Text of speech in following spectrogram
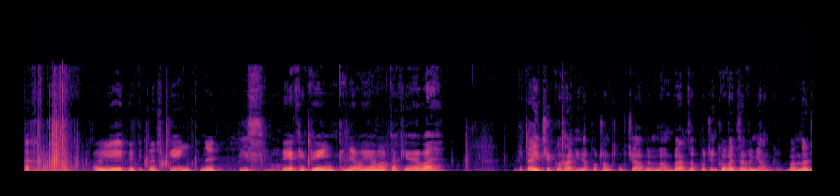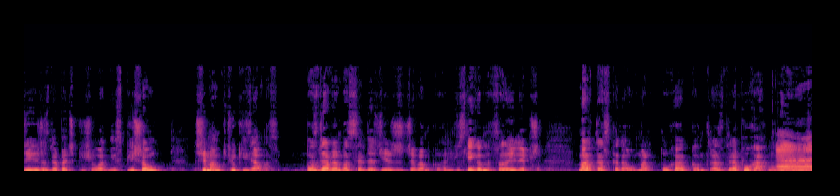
Aha, ojej, jakie to jest piękne. Pismo. Jakie piękne, bo ja mam takie łe. Witajcie kochani, na początku chciałabym Wam bardzo podziękować za wymiankę. Mam nadzieję, że zdrapeczki się ładnie spiszą. Trzymam kciuki za Was. Pozdrawiam Was serdecznie, życzę Wam kochani wszystkiego co najlepsze. Marta z kanału Martucha kontra Zdrapucha. A,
